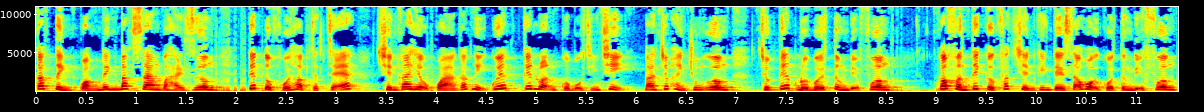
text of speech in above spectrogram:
các tỉnh Quảng Ninh, Bắc Giang và Hải Dương tiếp tục phối hợp chặt chẽ, triển khai hiệu quả các nghị quyết, kết luận của Bộ Chính trị, Ban chấp hành Trung ương trực tiếp đối với từng địa phương, góp phần tích cực phát triển kinh tế xã hội của từng địa phương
